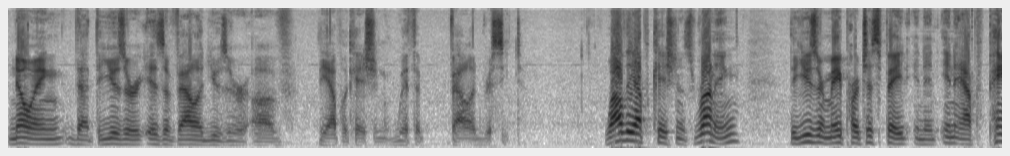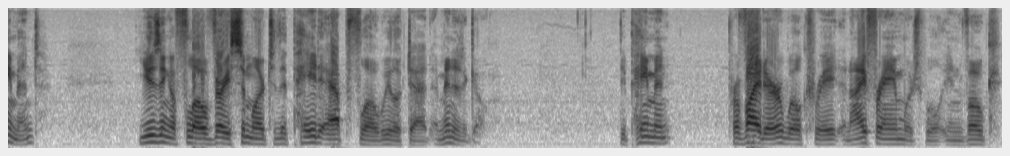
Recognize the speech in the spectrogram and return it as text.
knowing that the user is a valid user of the application with a valid receipt. While the application is running, the user may participate in an in-app payment using a flow very similar to the paid app flow we looked at a minute ago. The payment provider will create an iframe which will invoke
